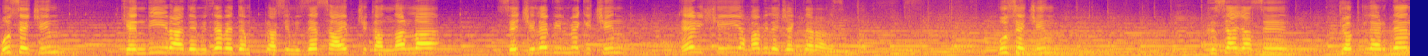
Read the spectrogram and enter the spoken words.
Bu seçim kendi irademize ve demokrasimize sahip çıkanlarla seçilebilmek için her şeyi yapabilecekler arasındadır. Bu seçim kısacası göklerden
